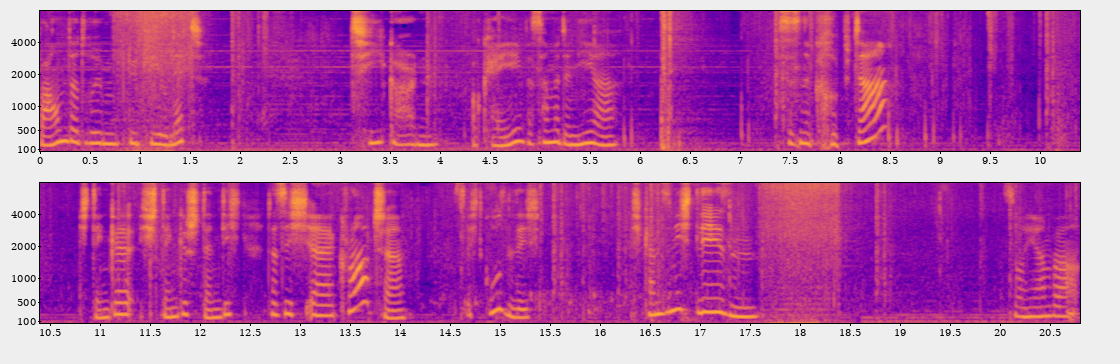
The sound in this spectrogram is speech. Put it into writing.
Baum da drüben blüht violett. Tea Garden. Okay, was haben wir denn hier? Ist das eine Krypta? Ich denke, ich denke ständig, dass ich äh, crouche. Das ist echt gruselig. Ich kann sie nicht lesen. So, hier haben wir,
